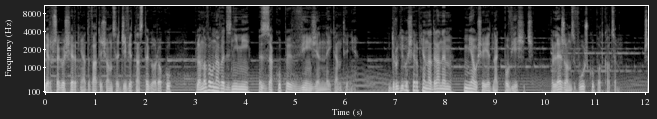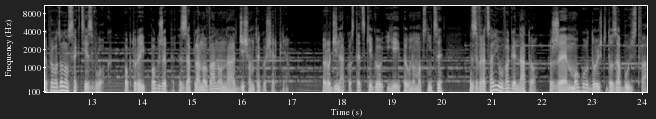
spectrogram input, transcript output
1 sierpnia 2019 roku planował nawet z nimi zakupy w więziennej kantynie. 2 sierpnia nad ranem miał się jednak powiesić, leżąc w łóżku pod kocem. Przeprowadzono sekcję zwłok, po której pogrzeb zaplanowano na 10 sierpnia. Rodzina Kosteckiego i jej pełnomocnicy zwracali uwagę na to, że mogło dojść do zabójstwa,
